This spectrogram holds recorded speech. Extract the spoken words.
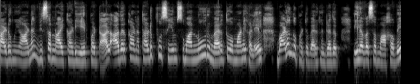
கடுமையான விசர் நாய்க்கடி ஏற்பட்டால் அதற்கான தடுப்பூசியும் சுமார் நூறு மருத்துவமனைகளில் வழங்கப்பட்டு வருகின்றது. இலவசமாகவே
